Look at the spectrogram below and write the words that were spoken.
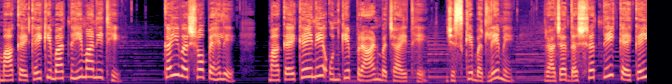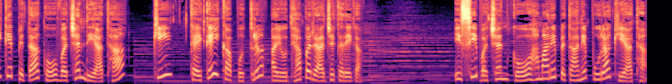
माँ कैकई की बात नहीं मानी थी। कई वर्षों पहले माँ कैकई ने उनके प्राण बचाए थे जिसके बदले में राजा दशरथ ने कैकई के पिता को वचन दिया था कि कैकई का पुत्र अयोध्या पर राज्य करेगा। इसी वचन को हमारे पिता ने पूरा किया था।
